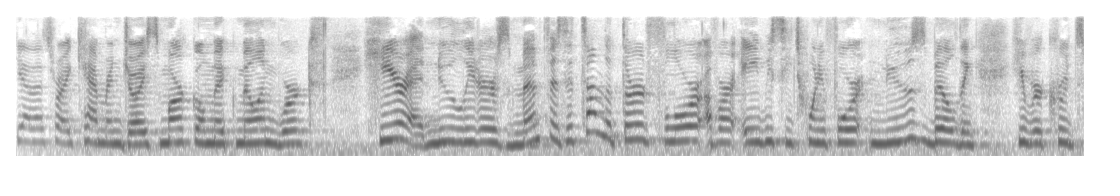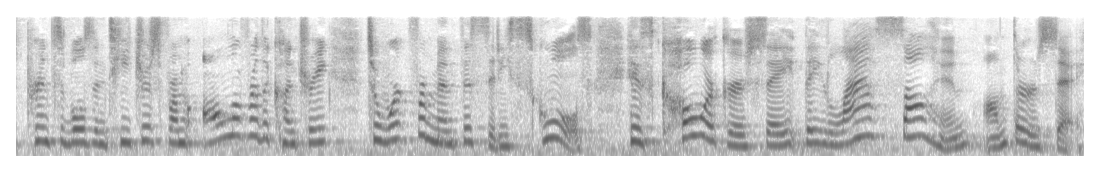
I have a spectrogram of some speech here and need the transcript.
Yeah, that's right, Cameron Joyce. Marco McMillan works here at New Leaders Memphis. It's on the third floor of our ABC 24 news building. He recruits principals and teachers from all over the country to work for Memphis City Schools. His coworkers say they last saw him on Thursday.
